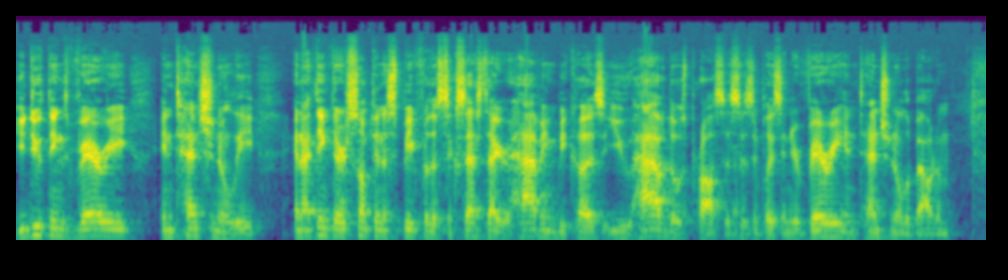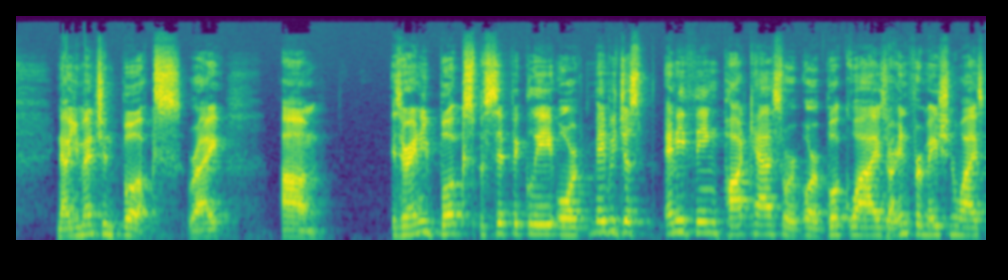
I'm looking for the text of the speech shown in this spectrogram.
You do things very intentionally. And I think there's something to speak for the success that you're having because you have those processes in place and you're very intentional about them. Now, you mentioned books, right? Um, is there any book specifically, or maybe just anything, podcast or, or book wise or information wise,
